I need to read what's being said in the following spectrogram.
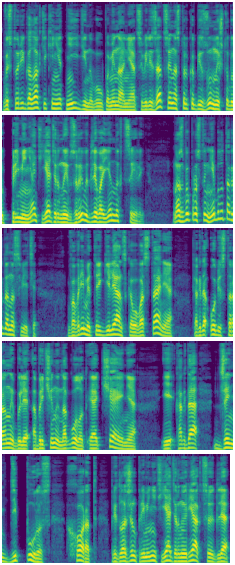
В истории галактики нет ни единого упоминания о цивилизации настолько безумной, чтобы применять ядерные взрывы для военных целей. Нас бы просто не было тогда на свете – во время Тригелианского восстания, когда обе стороны были обречены на голод и отчаяние, и когда Джендипурус Хорот предложил применить ядерную реакцию для...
